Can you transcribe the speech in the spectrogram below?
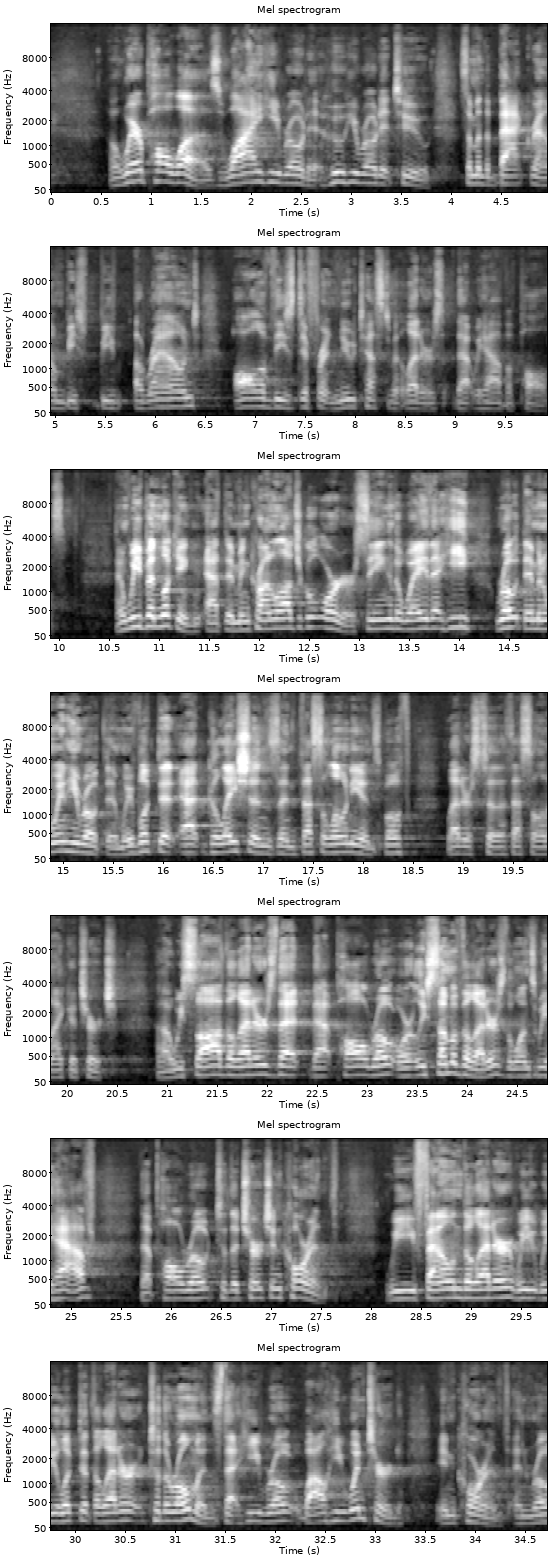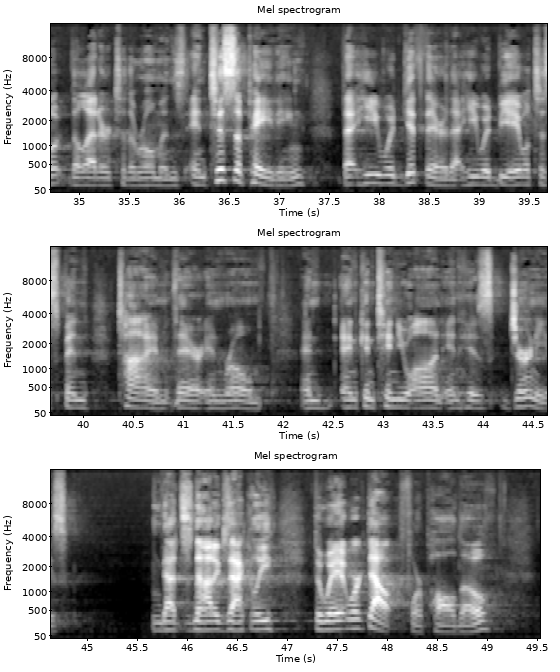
uh, where Paul was, why he wrote it, who he wrote it to, some of the background be, be around all of these different New Testament letters that we have of Paul's. And we've been looking at them in chronological order, seeing the way that he wrote them and when he wrote them. We've looked at, at Galatians and Thessalonians, both letters to the Thessalonica church. Uh, we saw the letters that, that Paul wrote, or at least some of the letters, the ones we have, that Paul wrote to the church in Corinth. We found the letter, we, we looked at the letter to the Romans that he wrote while he wintered in Corinth and wrote the letter to the Romans, anticipating that he would get there, that he would be able to spend time there in Rome and, and continue on in his journeys. That's not exactly the way it worked out for Paul, though.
